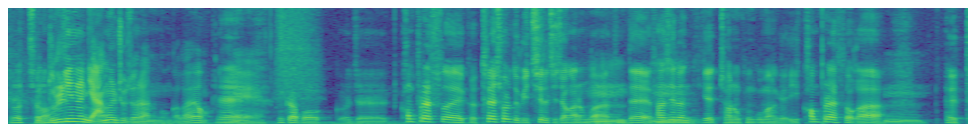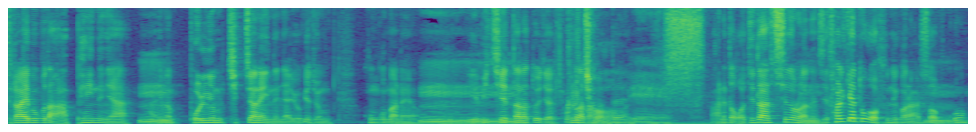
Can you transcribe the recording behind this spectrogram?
그렇죠. 그 눌리는 양을 조절하는 건가 봐요. 네. 예. 그러니까 뭐 이제 컴프레서의 그 threshold 위치를 지정하는 것 음, 같은데 사실은 이게 저는 궁금한 게 이 컴프레서가 음. 예, 드라이브보다 앞에 있느냐 음. 아니면 볼륨 직전에 있느냐 이게 좀 궁금하네요. 음. 이게 위치에 따라 또 이제 효과가 그렇죠. 다른데 예. 안에다 어디다 신호를 놨는지 설계도가 없으니 그건 알수 음. 없고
